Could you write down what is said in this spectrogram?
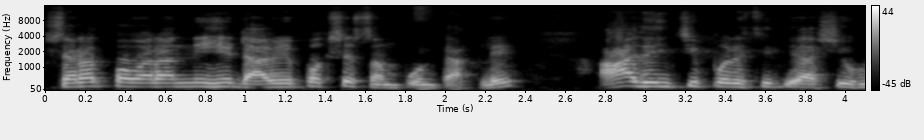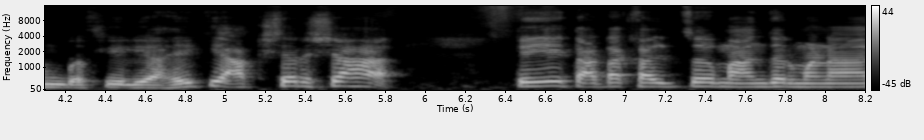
शरद पवारांनी हे डावे पक्ष संपून टाकले. आज यांची परिस्थिती अशी होऊन बसलेली आहे की अक्षरशः ते ताटाखालचं मांजर म्हणा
